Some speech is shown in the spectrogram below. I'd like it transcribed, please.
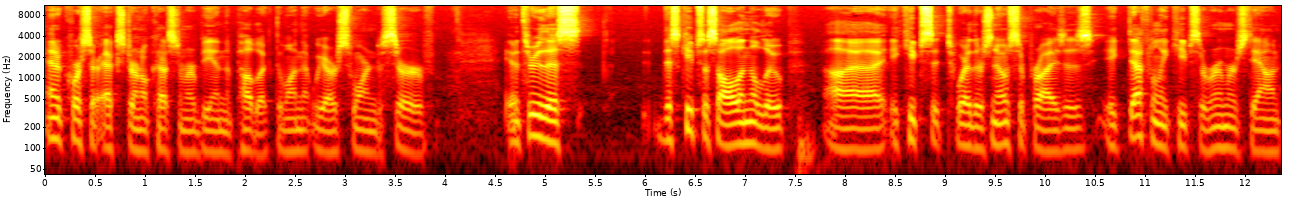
And of course, our external customer being the public, the one that we are sworn to serve. And through this, this keeps us all in the loop. Uh, it keeps it to where there's no surprises. It definitely keeps the rumors down,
